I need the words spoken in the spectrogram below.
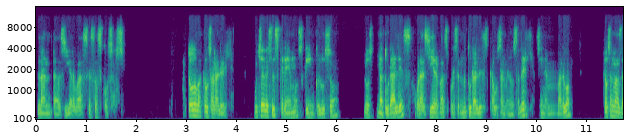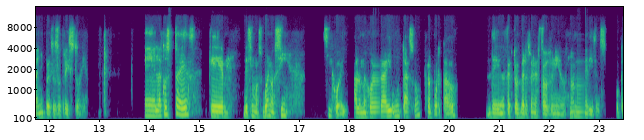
plantas, hierbas, esas cosas. Todo va a causar alergia. Muchas veces creemos que incluso los naturales o las hierbas, por ser naturales, causan menos alergia. Sin embargo, causan más daño, pero eso es otra historia. Eh, la cosa es que decimos, bueno, sí, sí, Joel, a lo mejor hay un caso reportado de efecto adverso en Estados Unidos, ¿no? Me dices, ok,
